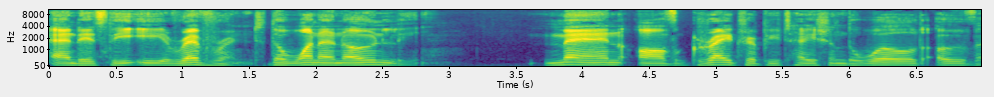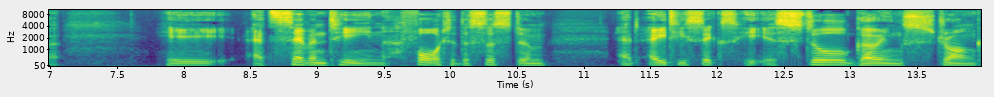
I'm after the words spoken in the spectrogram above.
and it's the irreverent, the one and only man of great reputation the world over. He, at 17, fought the system. At 86, he is still going strong,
